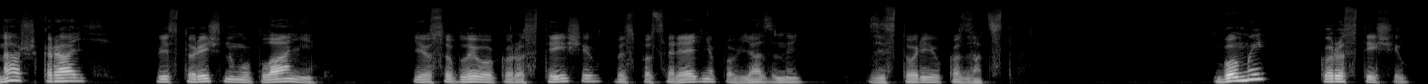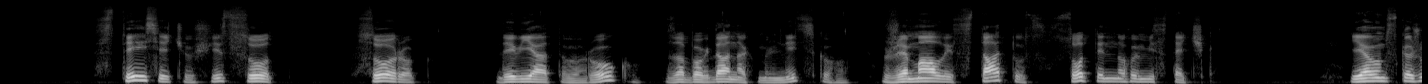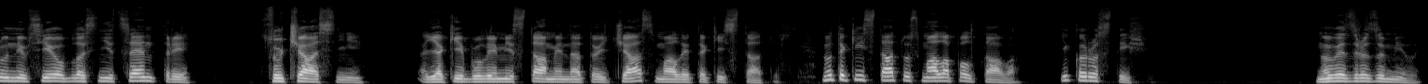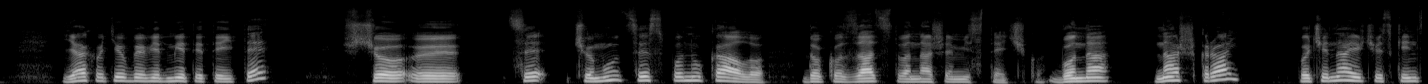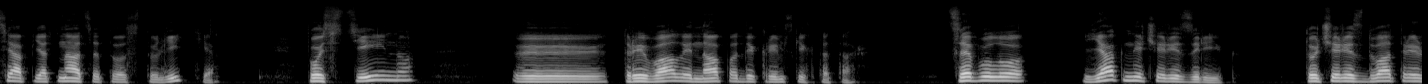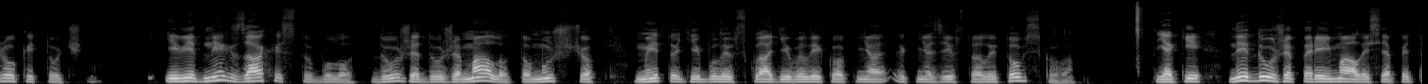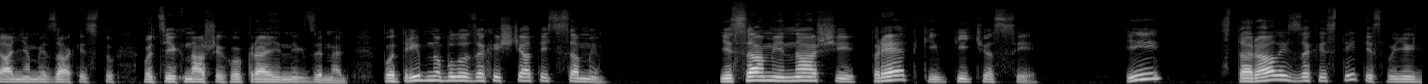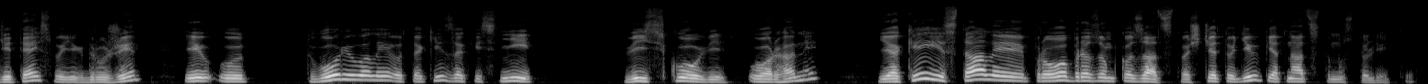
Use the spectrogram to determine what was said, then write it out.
Наш край в історичному плані і особливо Коростишів безпосередньо пов'язаний з історією козацтва. Бо ми, Коростишів, з 1649 року за Богдана Хмельницького вже мали статус сотенного містечка. Я вам скажу, не всі обласні центри сучасні, які були містами на той час, мали такий статус. Ну, такий статус мала Полтава і Коростишів. Ну, ви зрозуміли. Я хотів би відмітити і те, що е, це, чому це спонукало до козацтва наше містечко. Бо на наш край починаючи з кінця 15 століття, постійно е, тривали напади кримських татар. Це було як не через рік, то через 2-3 роки точно. І від них захисту було дуже-дуже мало, тому що ми тоді були в складі Великого кня... князівства Литовського які не дуже переймалися питаннями захисту оцих наших окраїнних земель, потрібно було захищатись самим. І самі наші предки в ті часи і старались захистити своїх дітей, своїх дружин і утворювали отакі захисні військові органи, які і стали прообразом козацтва ще тоді, в 15 столітті.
